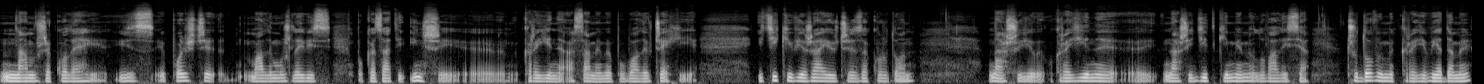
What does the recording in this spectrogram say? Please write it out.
нам вже колеги із Польщі мали можливість показати інші е, країни, а саме ми побували в Чехії. І тільки в'їжджаючи за кордон нашої України, е, наші дітки ми милувалися чудовими краєвидами,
